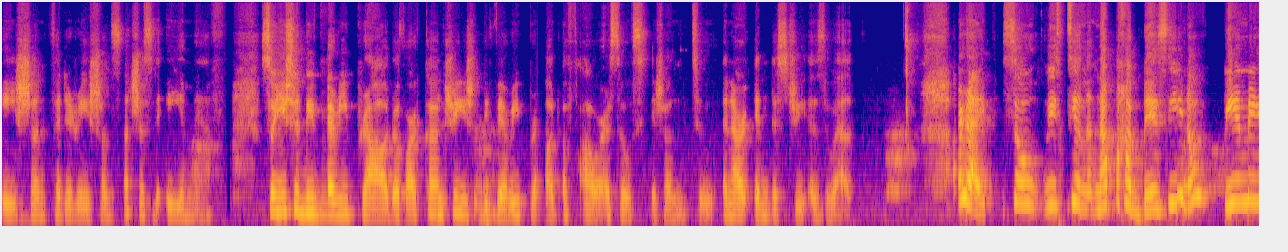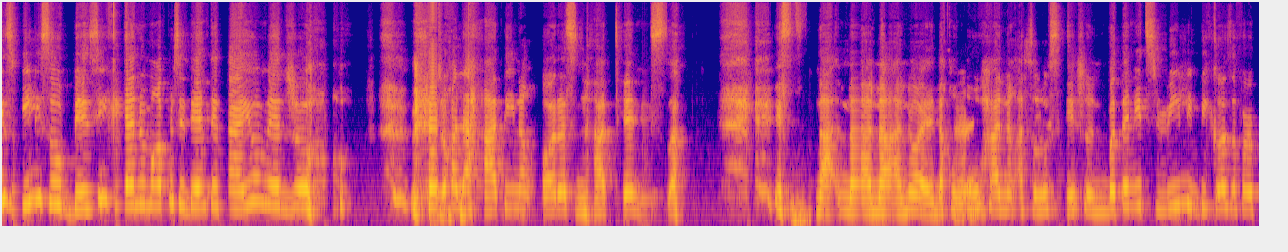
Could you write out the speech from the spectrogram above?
Asian federation such as the AMF. So you should be very proud of our country. You should be very proud of our association too and our industry as well. All right. So we see napaka-busy, no? PMA is really so busy. Kaya no mga presidente tayo, medyo medyo kalahati ng oras natin uh, is na, na, na ano eh, nakukuha ng association. But then it's really because of our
